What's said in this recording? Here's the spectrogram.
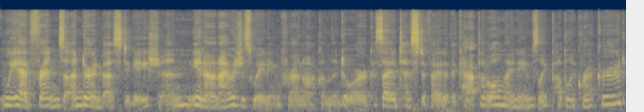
we had friends under investigation you know and I was just waiting for a knock on the door because I had testified at the Capitol. My name's like public record.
